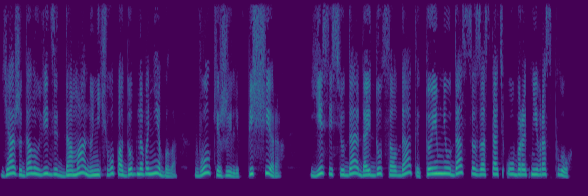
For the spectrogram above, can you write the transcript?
Я ожидала увидеть дома, но ничего подобного не было. Волки жили в пещерах. Если сюда дойдут солдаты, то им не удастся застать оборотней врасплох.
